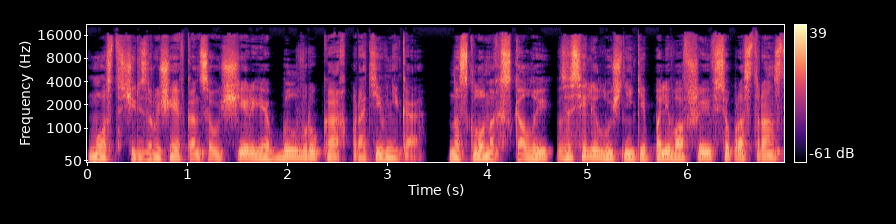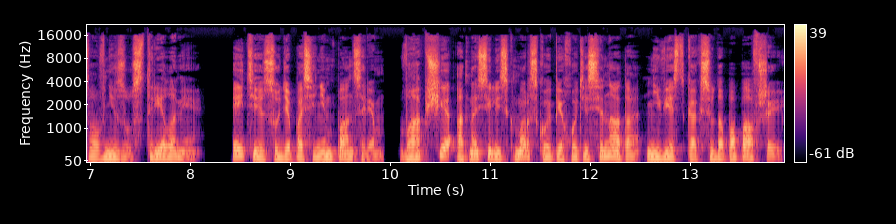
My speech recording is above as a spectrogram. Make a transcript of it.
Мост через ручей в конце ущелья был в руках противника. На склонах скалы засели лучники, поливавшие все пространство внизу стрелами. Эти, судя по синим панцирям, вообще относились к морской пехоте Сената, невесть как сюда попавшей.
